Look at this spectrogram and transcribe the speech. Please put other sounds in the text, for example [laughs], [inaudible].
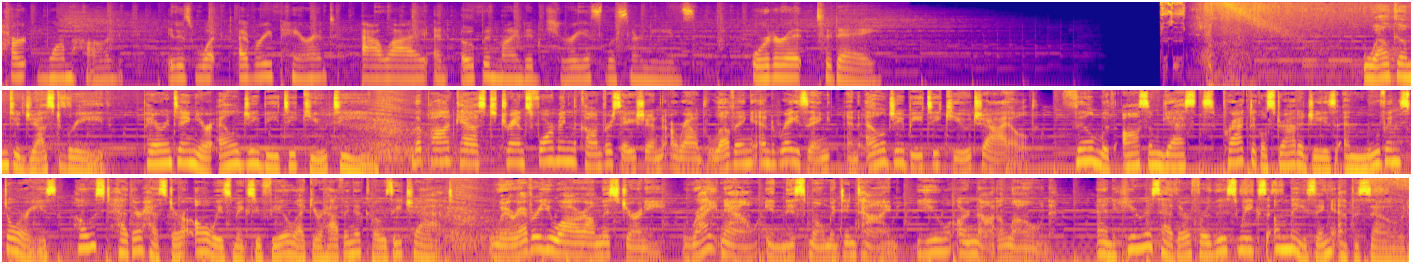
part warm hug. It is what every parent, ally, and open minded, curious listener needs. Order it today. Welcome to Just Breathe Parenting Your LGBTQ Teen, the podcast transforming the conversation around loving and raising an LGBTQ child. Filled with awesome guests, practical strategies, and moving stories, host Heather Hester always makes you feel like you're having a cozy chat. Wherever you are on this journey, right now, in this moment in time, you are not alone. And here is Heather for this week's amazing episode.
